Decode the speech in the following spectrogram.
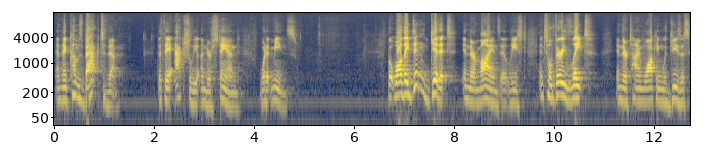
And then comes back to them that they actually understand what it means. But while they didn't get it, in their minds at least, until very late in their time walking with Jesus,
